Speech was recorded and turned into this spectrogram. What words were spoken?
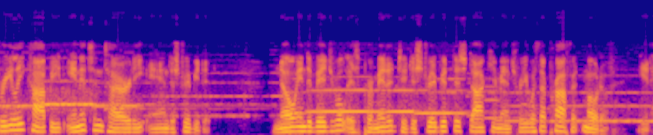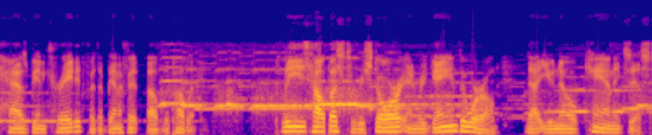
freely copied in its entirety and distributed. No individual is permitted to distribute this documentary with a profit motive. It has been created for the benefit of the public. Please help us to restore and regain the world that you know can exist.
